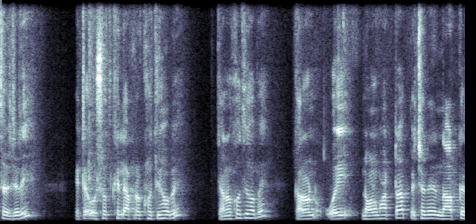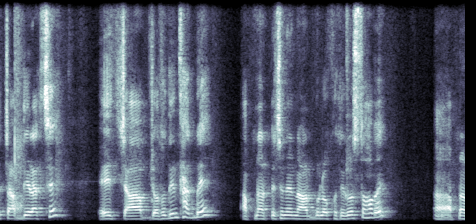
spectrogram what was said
সার্জারি এটা ওষুধ খেলে আপনার ক্ষতি হবে কেন ক্ষতি হবে? কারণ ওই নরম হাড়টা পেছনের নার্ভকে চাপ দিয়ে রাখছে। এই চাপ যতদিন থাকবে আপনার পেছনের নার্ভগুলো ক্ষতিগ্রস্ত হবে আপনার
